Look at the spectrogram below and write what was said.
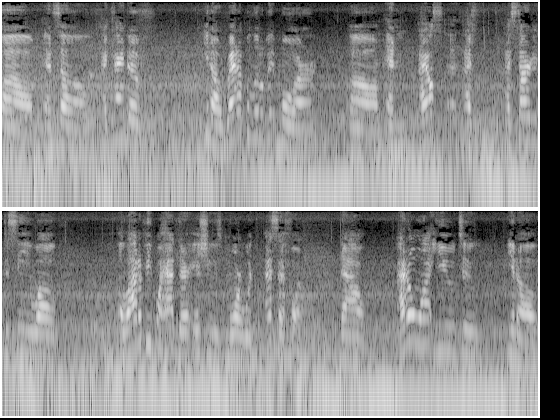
Um, and so I kind of, you know, read up a little bit more, um, and I also I I started to see well, a lot of people had their issues more with SFR. Now, I don't want you to, you know,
